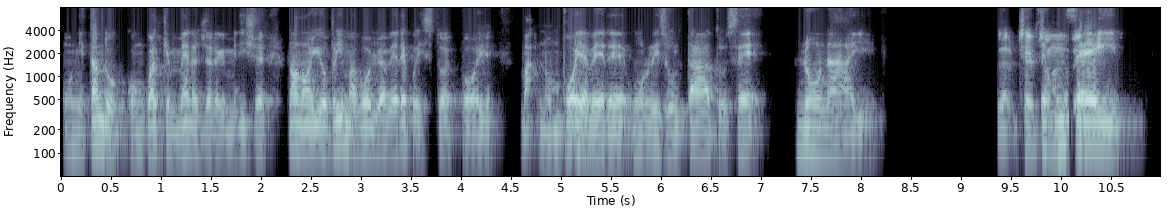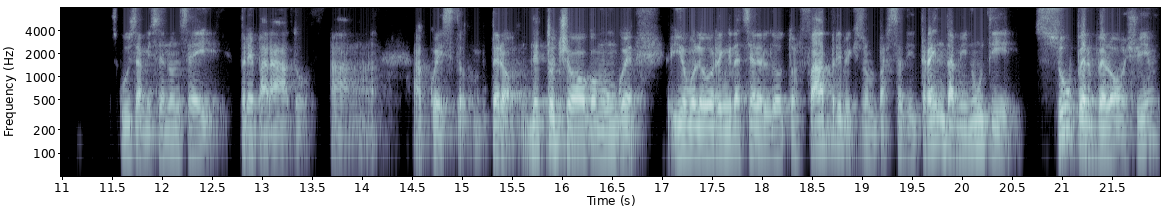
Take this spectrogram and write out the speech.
ogni tanto con qualche manager che mi dice no, no, io prima voglio avere questo e poi, ma non puoi avere un risultato se non hai, cioè, se non sei, scusami, se non sei preparato a, a questo. Però detto ciò, comunque, io volevo ringraziare il dottor Fabri perché sono passati 30 minuti super veloci. È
